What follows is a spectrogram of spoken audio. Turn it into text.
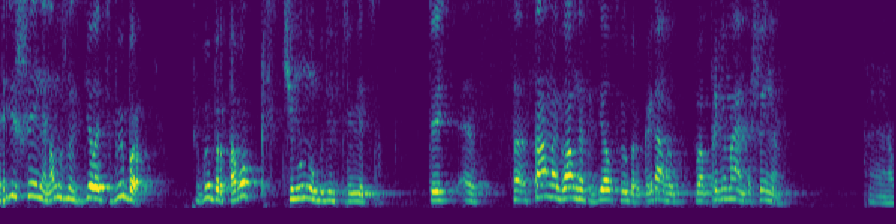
решения. Нам нужно сделать выбор, выбор того, к чему мы будем стремиться. То есть э, самое главное это сделать выбор. Когда мы принимаем решение э,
